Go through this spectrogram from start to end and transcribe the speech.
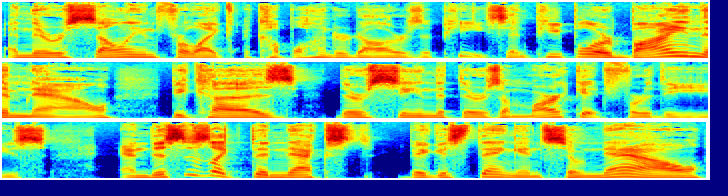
and they were selling for like a couple hundred dollars a piece. And people are buying them now because they're seeing that there's a market for these. And this is like the next biggest thing. And so now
